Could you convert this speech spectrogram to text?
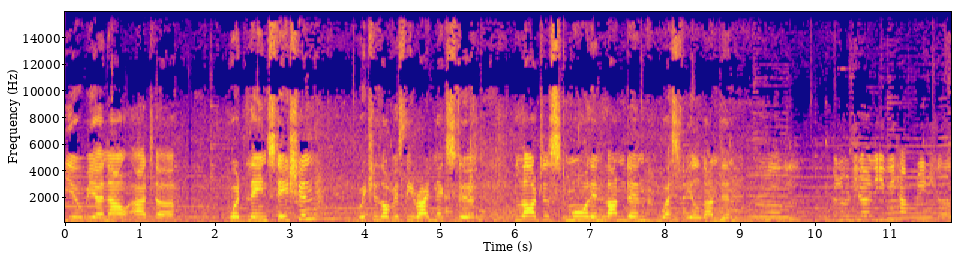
Here we are now at uh, Wood Lane station which is obviously right next to the largest mall in London, Westfield, London. Uh, bit of journey, we have reached uh,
